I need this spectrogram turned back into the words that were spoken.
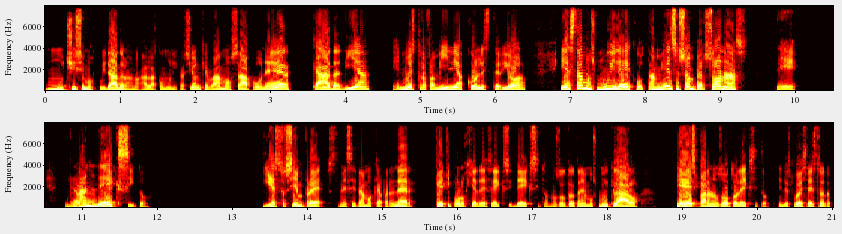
Muchísimo cuidado a la comunicación que vamos a poner cada día en nuestra familia con el exterior y estamos muy lejos. También si son personas de grande éxito. Y esto siempre necesitamos que aprender qué tipología de, éxito. Nosotros tenemos muy claro qué es para nosotros el éxito. Y después de esto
